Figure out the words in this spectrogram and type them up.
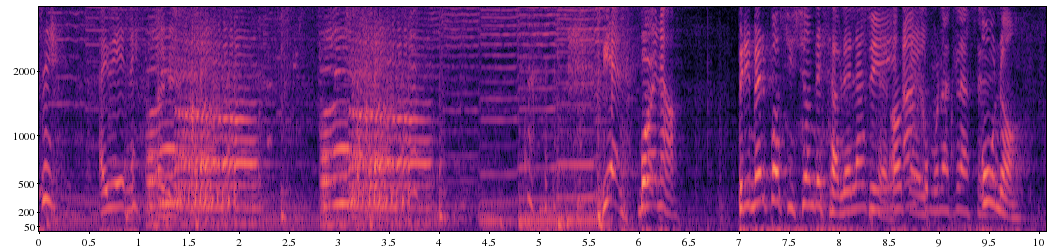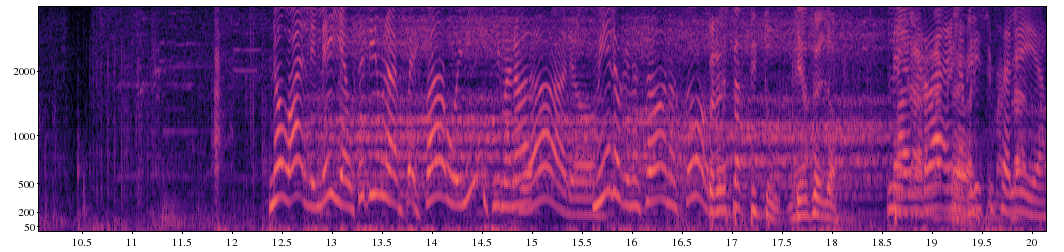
Sí, ahí viene. Bien. Bueno, Primer posición de sable láser. Sí, ah, okay. ah, como una clase. Uno. No vale, Leia, usted tiene una espada buenísima, ¿no? Claro. Mire lo que nos ha dado a nosotros. Pero esa actitud. ¿Quién soy yo? La, verdad, es la princesa claro. Leia.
